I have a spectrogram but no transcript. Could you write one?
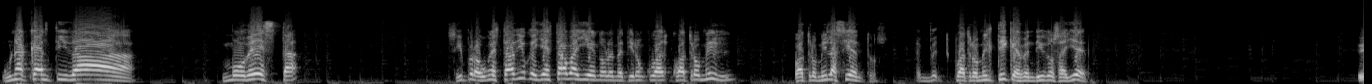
una cantidad modesta. Sí, pero a un estadio que ya estaba lleno le metieron cua- cuatro mil, cuatro mil asientos, cuatro mil tickets vendidos ayer. ¿sí?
